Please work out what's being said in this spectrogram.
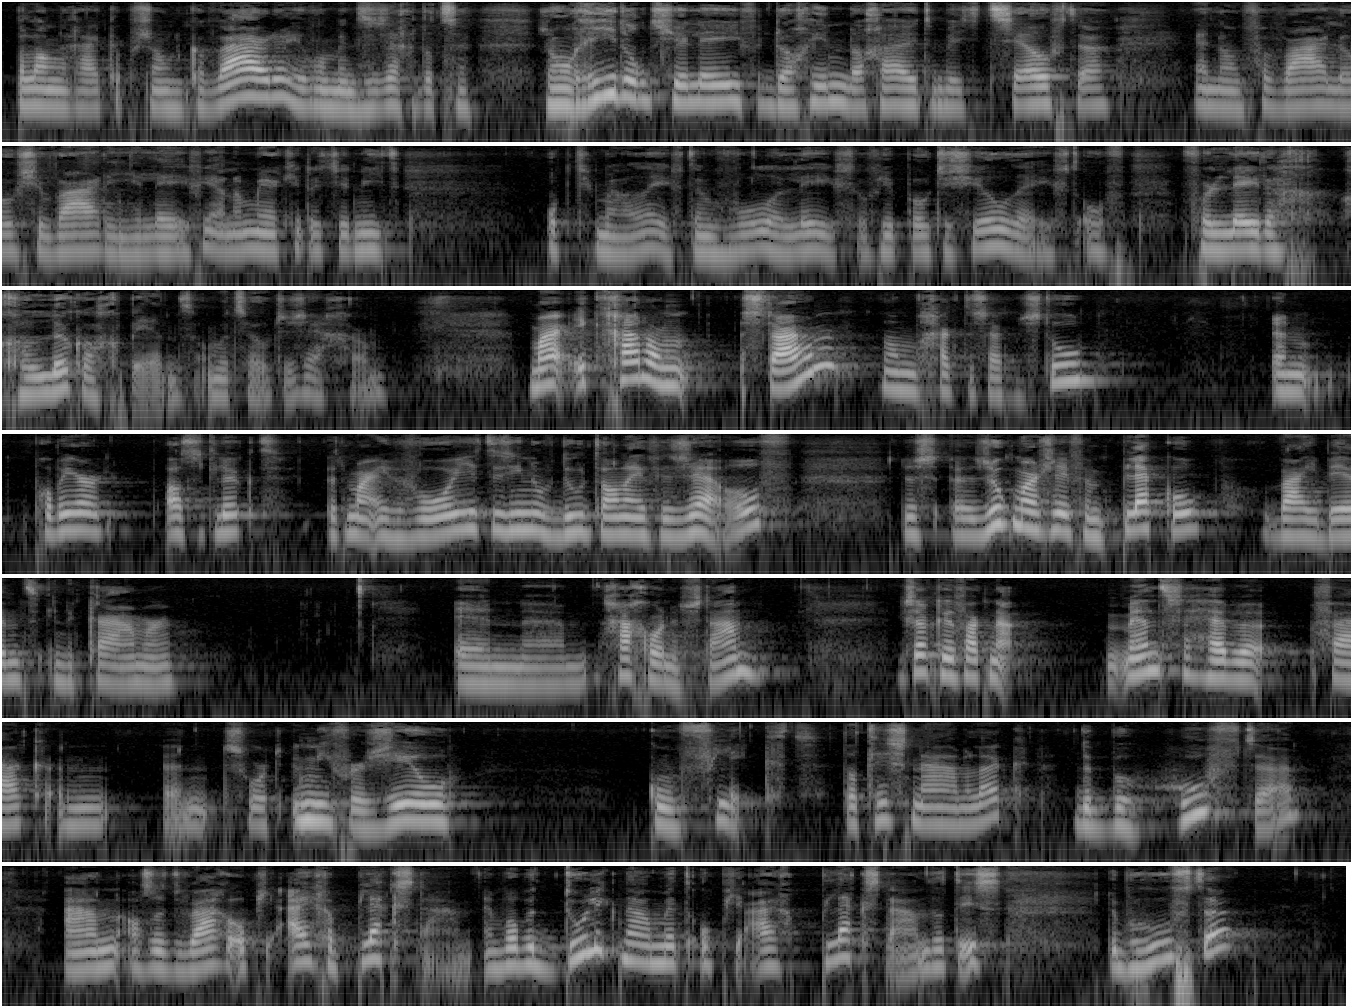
belangrijke persoonlijke waarden. Heel veel mensen zeggen dat ze zo'n riedeltje leven, dag in dag uit, een beetje hetzelfde. En dan verwaarloos je waarde in je leven. Ja, dan merk je dat je niet optimaal leeft, een volle leeft, of je potentieel leeft, of volledig gelukkig bent, om het zo te zeggen. Maar ik ga dan staan, dan ga ik dus uit mijn stoel en probeer als het lukt het maar even voor je te zien, of doe het dan even zelf. Dus uh, zoek maar eens even een plek op waar je bent in de kamer. En uh, ga gewoon even staan. Ik zeg heel vaak, nou, mensen hebben vaak een, een soort universeel conflict. Dat is namelijk de behoefte aan, als het ware, op je eigen plek staan. En wat bedoel ik nou met op je eigen plek staan? Dat is de behoefte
